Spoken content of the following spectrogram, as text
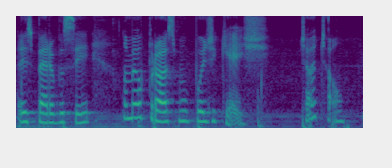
Eu espero você no meu próximo podcast. Tchau, tchau.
